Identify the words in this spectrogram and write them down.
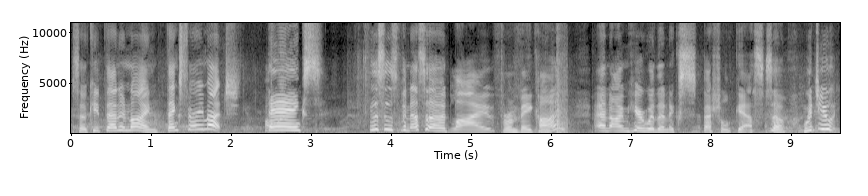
So keep that in mind. Thanks very much. Thanks. This is Vanessa live from Baycon, and I'm here with an special guest. So, would you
